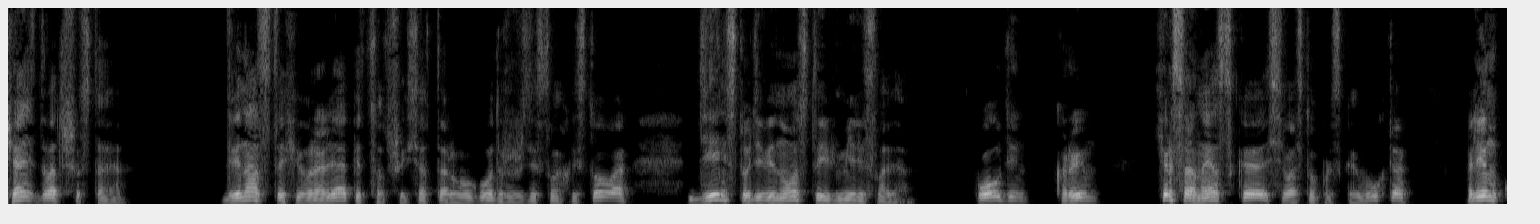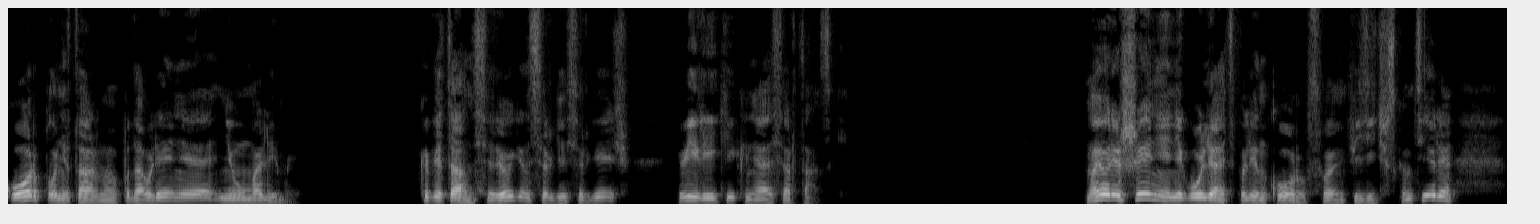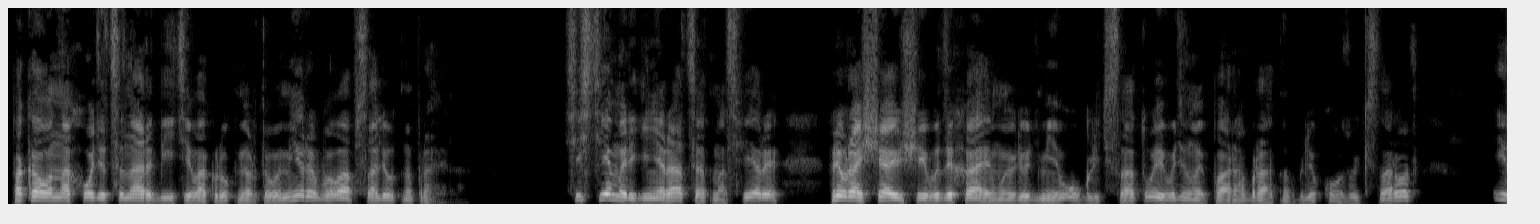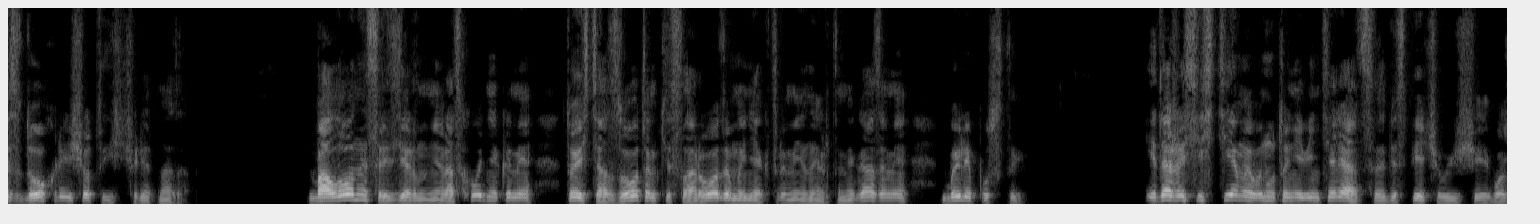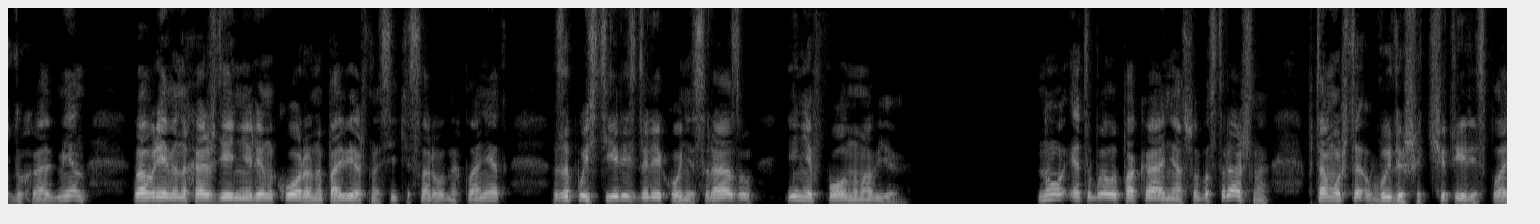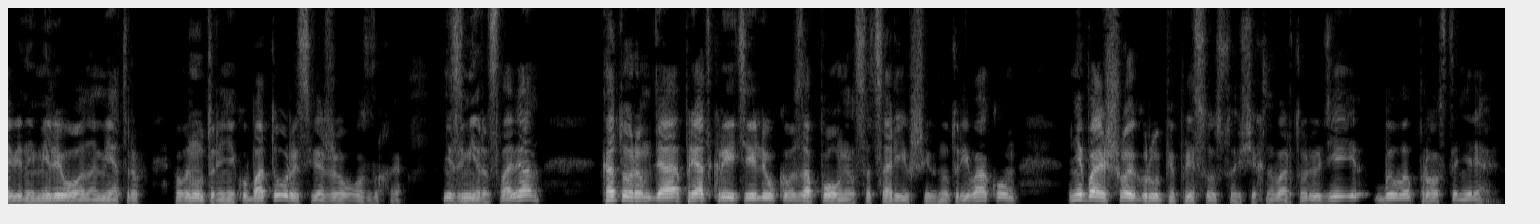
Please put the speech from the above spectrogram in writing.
Часть двадцать шестая. 12 февраля 562 года Рождества Христова, день 190 в мире славян. Полдень, Крым, Херсонесская, Севастопольская бухта, линкор планетарного подавления неумолимый. Капитан Серегин Сергей Сергеевич, великий князь Артанский. Мое решение не гулять по линкору в своем физическом теле, пока он находится на орбите вокруг мертвого мира, было абсолютно правильно. Система регенерации атмосферы, превращающая выдыхаемую людьми углекислоту и водяной пар обратно в глюкозу и кислород, издохли еще тысячу лет назад. Баллоны с резервными расходниками, то есть азотом, кислородом и некоторыми инертными газами, были пусты и даже системы внутренней вентиляции, обеспечивающие воздухообмен во время нахождения линкора на поверхности кислородных планет, запустились далеко не сразу и не в полном объеме. Но это было пока не особо страшно, потому что выдышать 4,5 миллиона метров внутренней кубатуры свежего воздуха из мира славян, которым для приоткрытия люков заполнился царивший внутри вакуум, небольшой группе присутствующих на борту людей было просто нереально.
